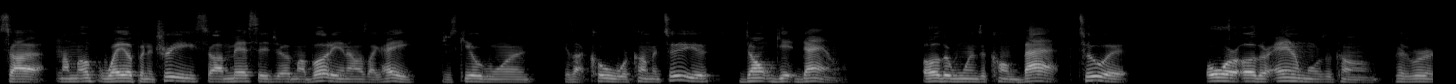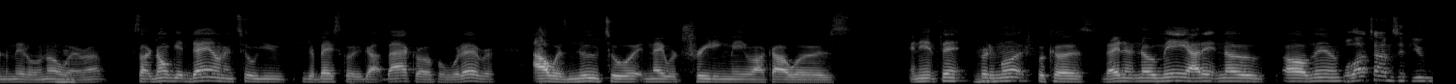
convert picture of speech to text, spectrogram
So I, I'm up way up in a tree. So I message uh, my buddy and I was like, "Hey, just killed one." He's like, "Cool, we're coming to you. Don't get down. Other ones will come back to it, or other animals will come because we're in the middle of nowhere, right?" It's like, "Don't get down until you you basically got backup or whatever." I was new to it, and they were treating me like I was an infant, pretty much, because they didn't know me. I didn't know all of them. Well, a lot of times if you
